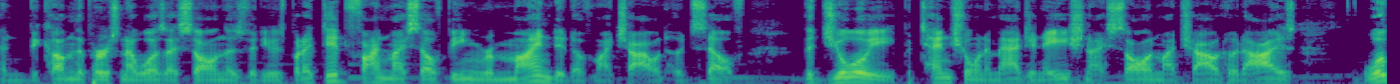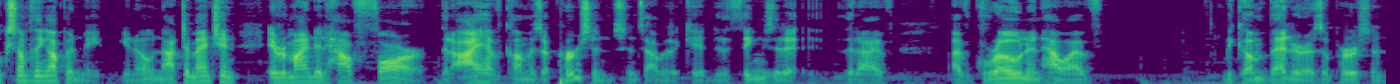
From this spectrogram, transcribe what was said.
and become the person I was I saw in those videos, but I did find myself being reminded of my childhood self. The joy, potential, and imagination I saw in my childhood eyes woke something up in me, you know, not to mention it reminded how far that I have come as a person since I was a kid, the things that it, that I've I've grown and how I've become better as a person.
